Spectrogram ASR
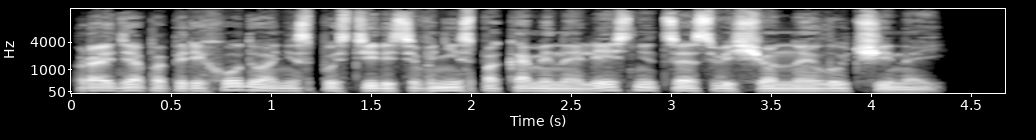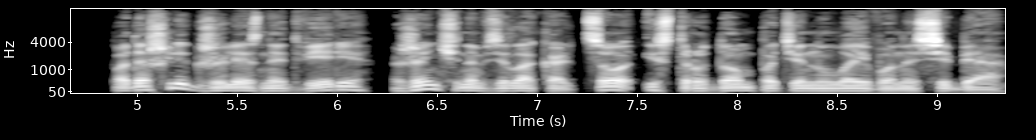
Пройдя по переходу, они спустились вниз по каменной лестнице, освещенной лучиной. Подошли к железной двери, женщина взяла кольцо и с трудом потянула его на себя.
